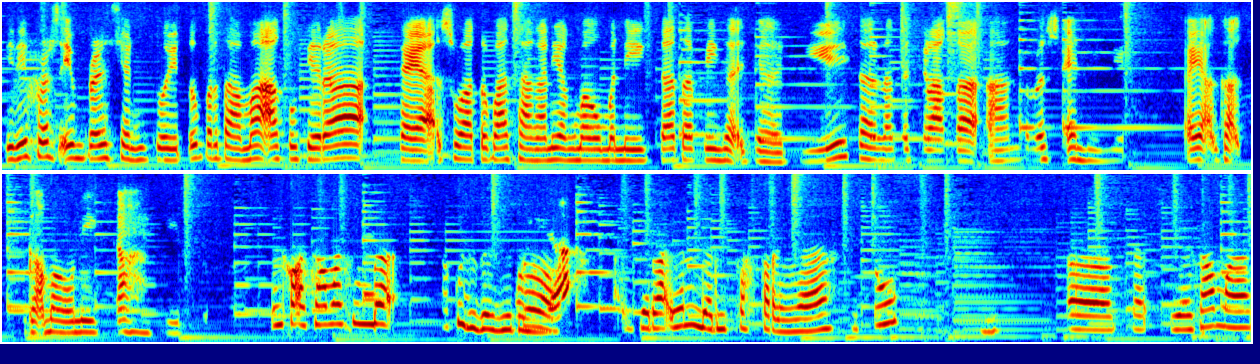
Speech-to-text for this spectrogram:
jadi first impressionku itu pertama aku kira kayak suatu pasangan yang mau menikah tapi nggak jadi karena kecelakaan terus endingnya kayak nggak nggak mau nikah gitu. Eh kok sama sih Mbak? Aku juga gitu Oh, loh. Kirain dari posternya itu eh kayak ya sama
